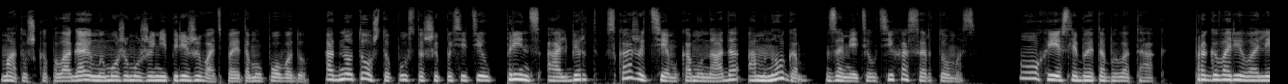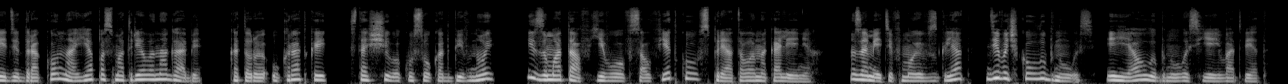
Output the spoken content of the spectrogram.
«Матушка, полагаю, мы можем уже не переживать по этому поводу. Одно то, что пустоши посетил принц Альберт, скажет тем, кому надо, о многом», — заметил тихо сэр Томас. «Ох, если бы это было так проговорила леди дракона, а я посмотрела на Габи, которая украдкой стащила кусок отбивной и, замотав его в салфетку, спрятала на коленях. Заметив мой взгляд, девочка улыбнулась, и я улыбнулась ей в ответ.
